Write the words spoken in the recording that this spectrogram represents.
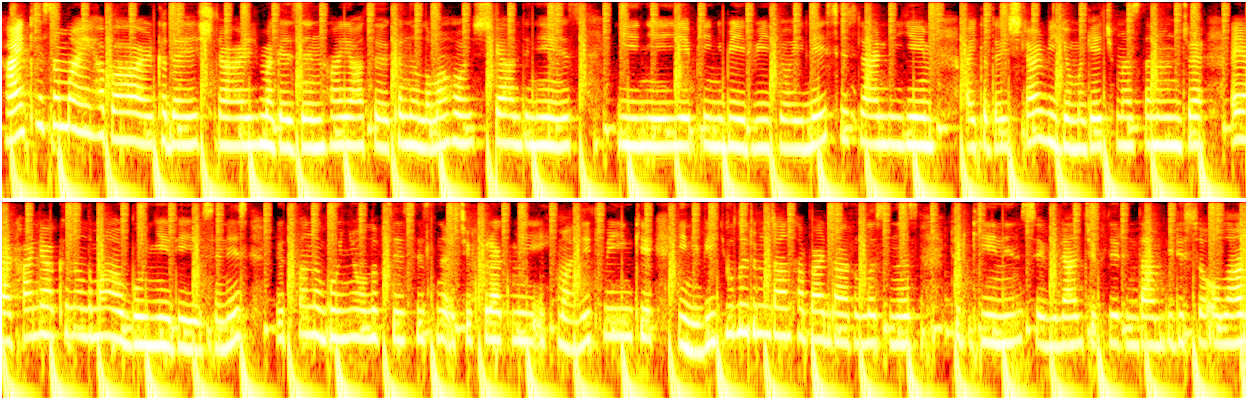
Herkese merhaba arkadaşlar. Magazin Hayatı kanalıma hoş geldiniz. Yeni yepyeni bir video ile sizlerleyim. Arkadaşlar videoma geçmezden önce eğer hala kanalıma abone değilseniz lütfen abone olup sesini açık bırakmayı ihmal etmeyin ki yeni videolarımdan haberdar olasınız. Türkiye'nin sevilen çiftlerinden birisi olan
